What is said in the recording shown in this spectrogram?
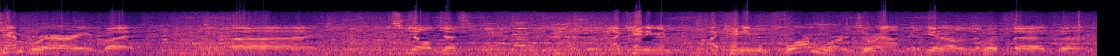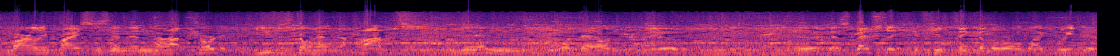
temporary but uh, still just I can't even I can't even form words around it. You know, with the, the barley prices and, then the hop shortage, you just don't have enough hops. Then what the hell do you do? Uh, especially if you think of the world like we do.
